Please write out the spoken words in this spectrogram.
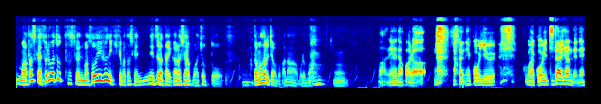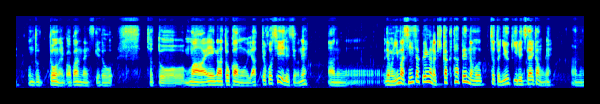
まあ確かに、それはちょっと確かに、まあそういうふうに聞けば確かに、ネズラ対ガラシャープはちょっとうん騙されちゃうのかな、俺も。うん。まあね、だから、まあね、こういう、まあこういう時代なんでね、本当どうなるかわかんないですけど、ちょっと、まあ映画とかもやってほしいですよね。あのーでも今新作映画の企画立てんのもちょっと勇気いる時代かもね。あのー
